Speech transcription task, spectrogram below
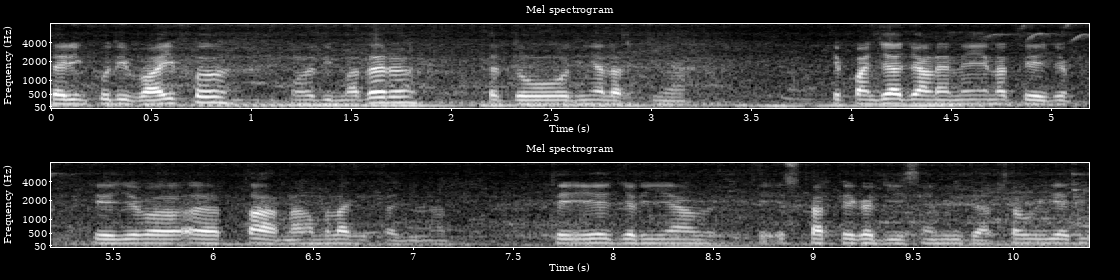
ਤੇ ਰਿੰਕੂ ਦੀ ਵਾਈਫ ਉਹਨਾਂ ਦੀ ਮਦਰ ਤੇ ਦੋ ਦੀਆਂ ਲੜਕੀਆਂ ਇਹ ਪੰਜਾਂ ਜਣਿਆਂ ਨੇ ਇਹਨਾਂ ਤੇਜ ਤੇਜ ਅ, ਧਾਰ ਨਾਲ ਹਮਲਾ ਕੀਤਾ ਜੀ ਨਾਲ। ਤੇ ਇਹ ਜਿਹੜੀਆਂ ਤੇ ਇਸ ਕਰਕੇ ਗੁਰਜੀਤ ਸਿੰਘ ਦੀ ਡੈਥ ਹੋਈ ਹੈ ਜੀ।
